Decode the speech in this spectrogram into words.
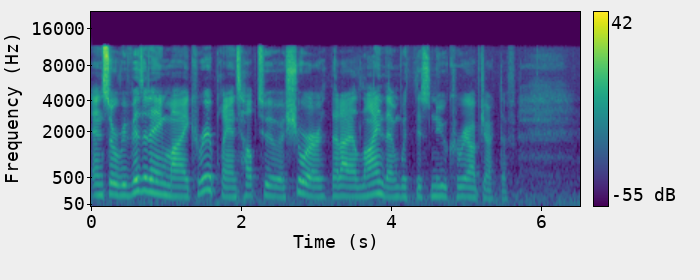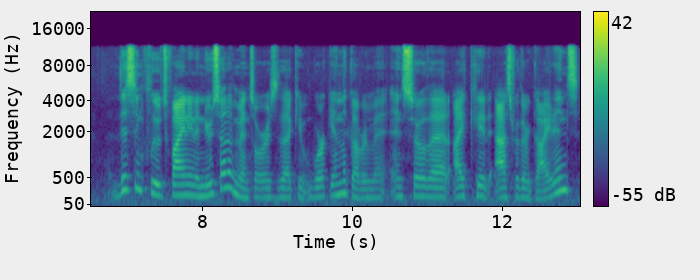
And so revisiting my career plans helped to assure that I align them with this new career objective. This includes finding a new set of mentors that can work in the government and so that I could ask for their guidance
